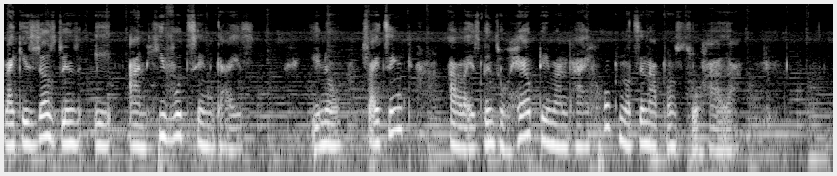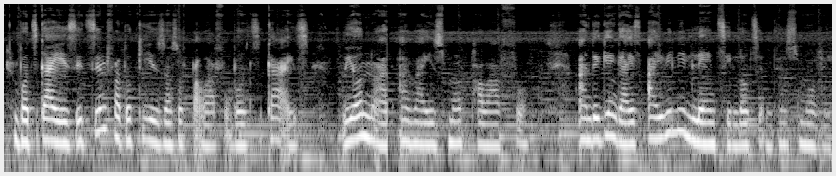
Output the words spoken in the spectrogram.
like he's just doing a an evil thing guys. You know? So i think allah is going to help him and i hope nothing happens to Ara. but guys it seems fatoki is also powerful but guys we all know allah is more powerful. And again guys i really learned a lot in this movie.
